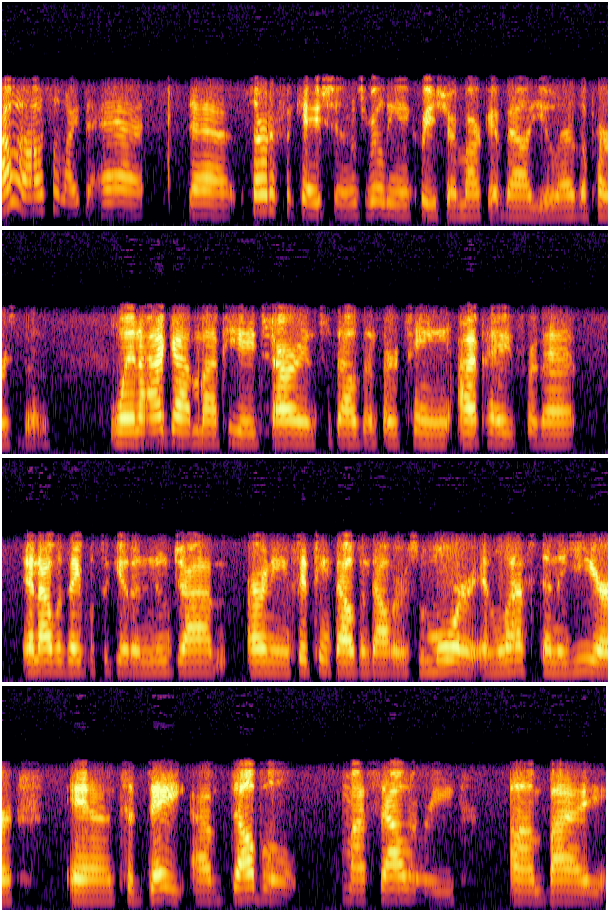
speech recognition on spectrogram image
I would also like to add that certifications really increase your market value as a person. When I got my PHR in 2013, I paid for that and I was able to get a new job earning $15,000 more in less than a year. And to date, I've doubled my salary um, by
